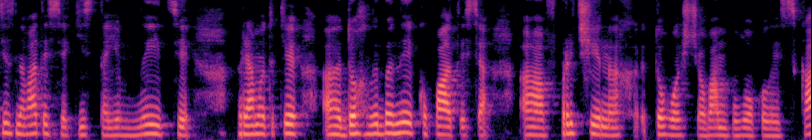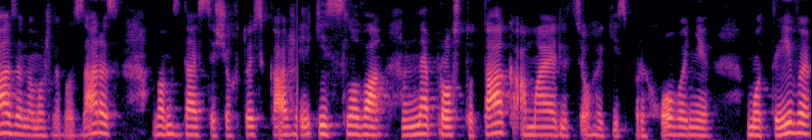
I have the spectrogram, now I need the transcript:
дізнаватися якісь таємниці, прямо таки до глибини копатися в причинах того, що вам було колись сказано, можливо, зараз вам здасться, що хтось каже якісь слова не просто так, а має для цього якісь приховані мотиви,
